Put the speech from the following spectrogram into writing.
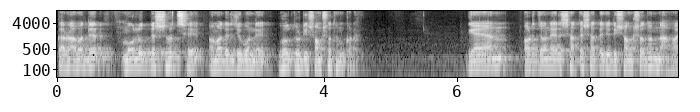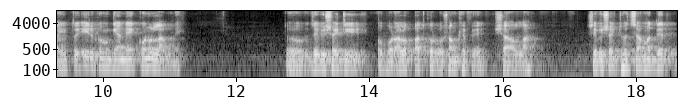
কারণ আমাদের মূল উদ্দেশ্য হচ্ছে আমাদের জীবনে ভুল ত্রুটি সংশোধন করা। জ্ঞান অর্জনের সাথে সাথে যদি সংশোধন না হয়, তো এরকম জ্ঞানে কোনো লাভ নেই। তো যে বিষয়টির ওপর আলোকপাত করব সংক্ষেপে ইনশাআল্লাহ, সে বিষয়টি হচ্ছে আমাদের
